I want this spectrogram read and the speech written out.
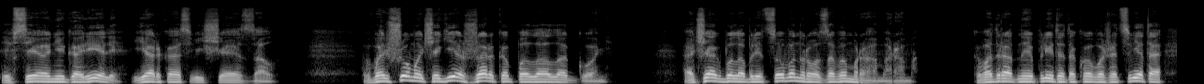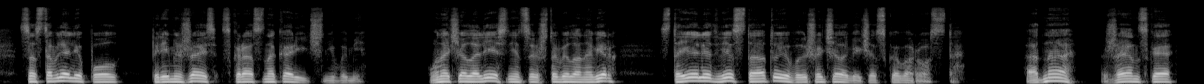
и все они горели, ярко освещая зал. В большом очаге жарко пылал огонь. Очаг был облицован розовым мрамором. Квадратные плиты такого же цвета составляли пол, перемежаясь с красно-коричневыми. У начала лестницы, что вела наверх, стояли две статуи выше человеческого роста. Одна — женская,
